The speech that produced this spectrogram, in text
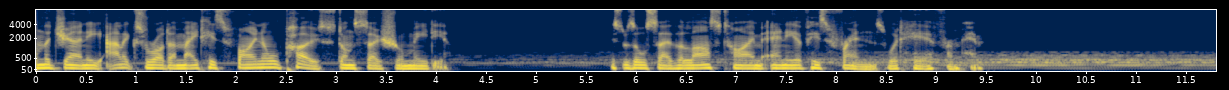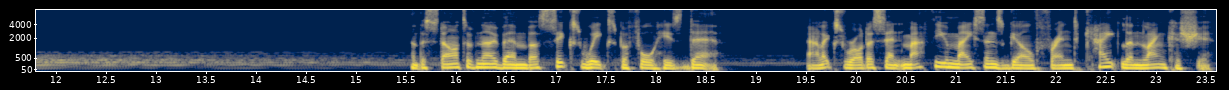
on the journey, Alex Rodda made his final post on social media. This was also the last time any of his friends would hear from him. At the start of November, six weeks before his death, Alex Rodda sent Matthew Mason's girlfriend, Caitlin Lancashire,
